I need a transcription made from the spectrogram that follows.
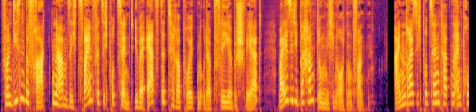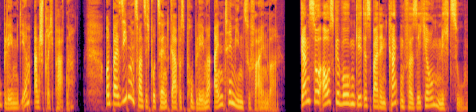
Von diesen Befragten haben sich 42 Prozent über Ärzte, Therapeuten oder Pfleger beschwert, weil sie die Behandlung nicht in Ordnung fanden. 31 Prozent hatten ein Problem mit ihrem Ansprechpartner. Und bei 27 Prozent gab es Probleme, einen Termin zu vereinbaren. Ganz so ausgewogen geht es bei den Krankenversicherungen nicht zu.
